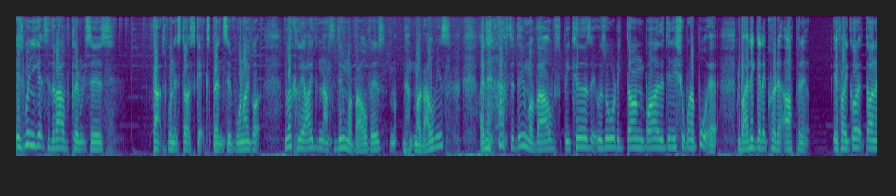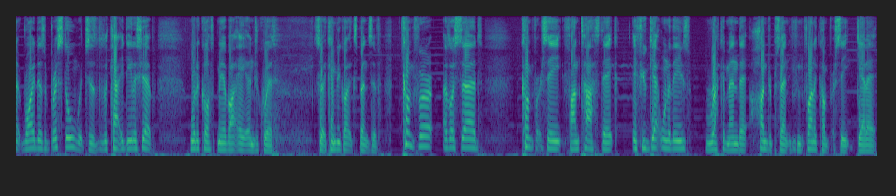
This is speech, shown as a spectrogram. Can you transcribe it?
It's when you get to the valve clearances, that's when it starts to get expensive. When I got, luckily I didn't have to do my valves, my valves. I didn't have to do my valves because it was already done by the dealership when I bought it. But I did get it credit up, and it, if I got it done at Riders of Bristol, which is the Caddy dealership, would have cost me about 800 quid. So it can be quite expensive. Comfort, as I said, comfort seat, fantastic. If you get one of these, recommend it 100%. If you can find a comfort seat, get it.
